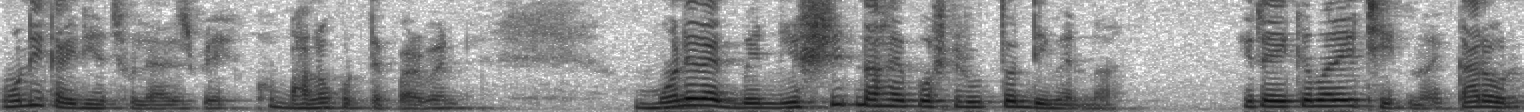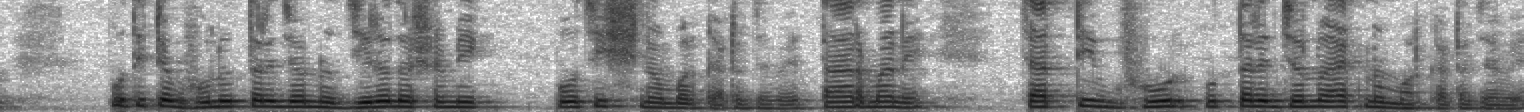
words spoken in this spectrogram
অনেক আইডিয়া চলে আসবে। খুব ভালো করতে পারবেন। মনে রাখবেন, নিশ্চিত না হয়ে প্রশ্নের উত্তর দিবেন না। এটা একেবারেই ঠিক নয়। কারণ প্রতিটা ভুল উত্তরের জন্য জিরো দশমিক পঁচিশ নম্বর কাটা যাবে। তার মানে চারটি ভুল উত্তরের জন্য এক নম্বর কাটা যাবে।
